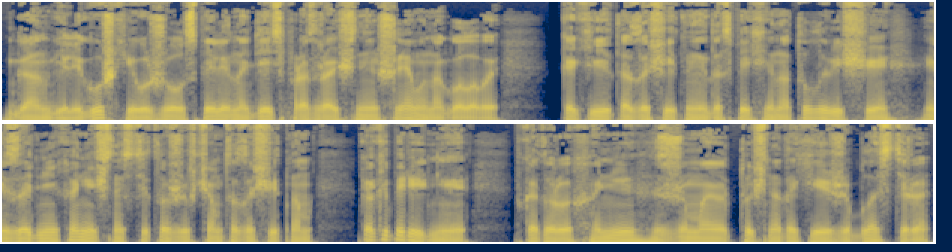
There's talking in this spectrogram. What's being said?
Ганги-лягушки уже успели надеть прозрачные шлемы на головы, какие-то защитные доспехи на туловище и задние конечности тоже в чем-то защитном, как и передние, в которых они сжимают точно такие же бластеры,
